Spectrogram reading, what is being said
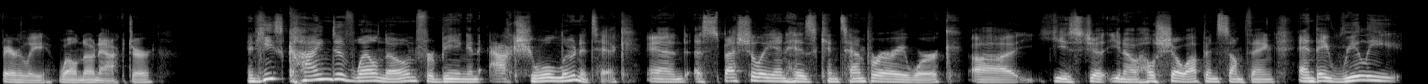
fairly well-known actor. And he's kind of well known for being an actual lunatic. And especially in his contemporary work uh he's just you know he'll show up in something and they really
